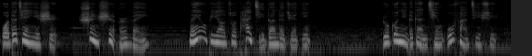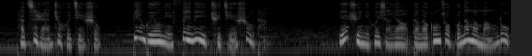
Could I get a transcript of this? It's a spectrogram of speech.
我的建议是顺势而为，没有必要做太极端的决定。如果你的感情无法继续，它自然就会结束，并不用你费力去结束它。也许你会想要等到工作不那么忙碌。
